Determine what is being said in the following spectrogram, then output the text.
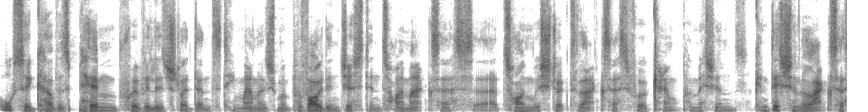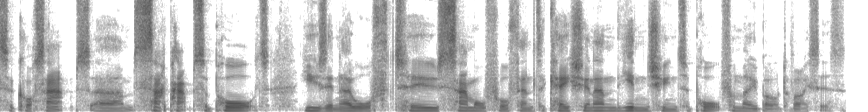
Also covers PIM, privileged identity management, providing just-in-time access, uh, time-restricted access for account permissions, conditional access across apps, um, SAP app support using OAuth 2, SAML for authentication, and the Intune support for mobile devices.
